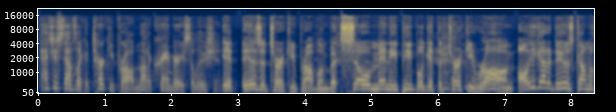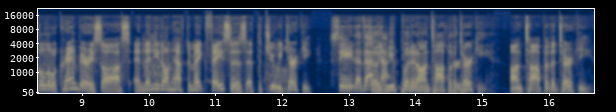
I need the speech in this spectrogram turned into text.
That just sounds like a turkey problem, not a cranberry solution. It is a turkey problem, but so many people get the turkey wrong. All you got to do is come with a little cranberry sauce, and then you don't have to make faces at the chewy Oh. turkey See that that, So that- you put it on top of the turkey. on top of the turkey.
